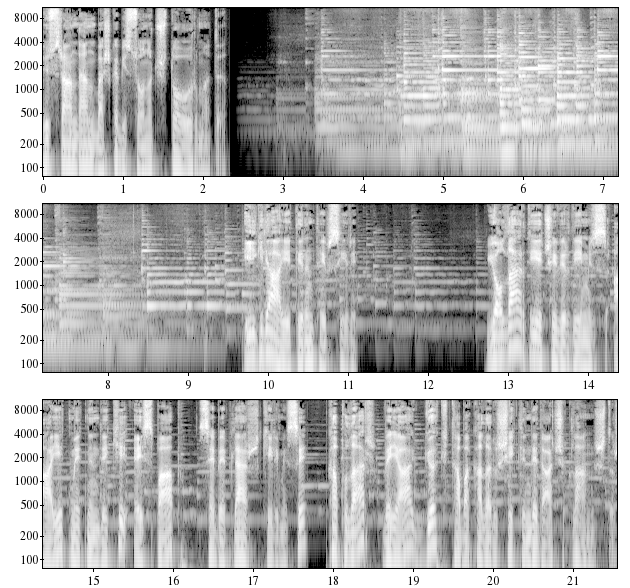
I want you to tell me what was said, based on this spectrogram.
hüsrandan başka bir sonuç doğurmadı. İlgili ayetlerin tefsiri Yollar diye çevirdiğimiz ayet metnindeki esbab, sebepler kelimesi, kapılar veya gök tabakaları şeklinde de açıklanmıştır.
